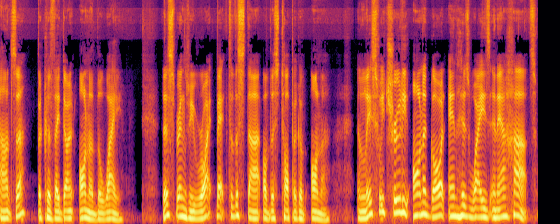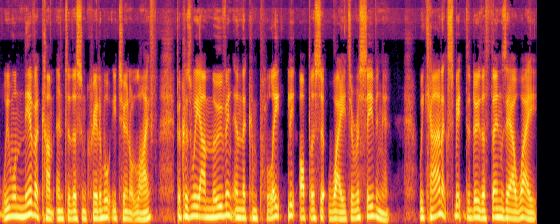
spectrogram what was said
Answer Because they don't honor the way. This brings me right back to the start of this topic of honor. Unless we truly honor God and His ways in our hearts, we will never come into this incredible eternal life because we are moving in the completely opposite way to receiving it. We can't expect to do the things our way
